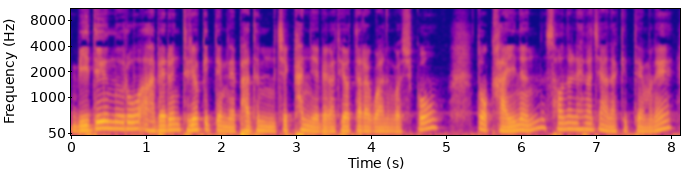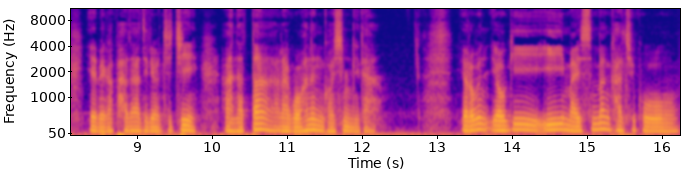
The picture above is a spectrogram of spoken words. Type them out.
믿음으로 아벨은 드렸기 때문에 받음직한 예배가 되었다라고 하는 것이고 또 가인은 선을 행하지 않았기 때문에 예배가 받아들여지지 않았다라고 하는 것입니다. 여러분 여기 이 말씀만 가지고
